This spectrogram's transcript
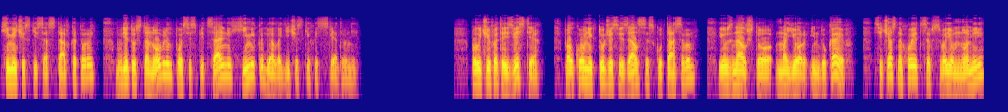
химический состав которой будет установлен после специальных химико-биологических исследований. Получив это известие, полковник тут же связался с Кутасовым и узнал, что майор Индукаев сейчас находится в своем номере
